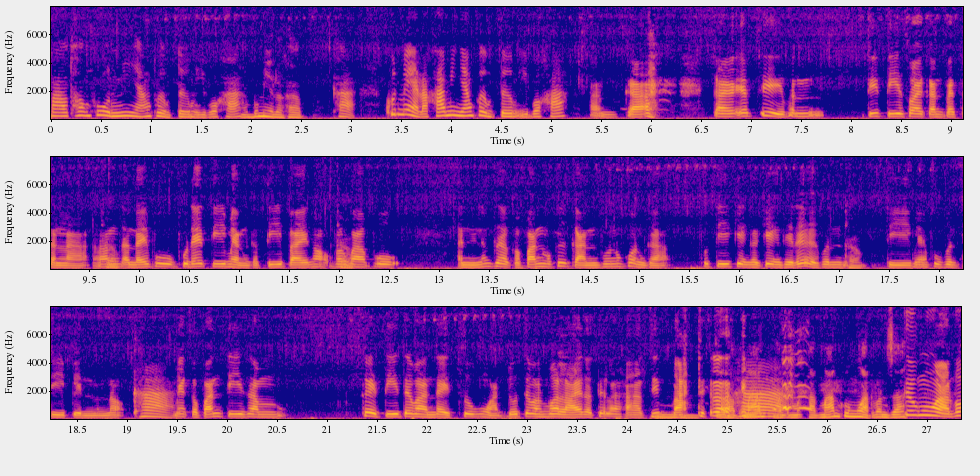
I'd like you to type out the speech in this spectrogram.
บ่าวทองพูนมีหยังเพิ่มเติมอีกบ่คะอ่าบ่มีแล้วครับ ค่ะ คุณแม่ล่ะคะ มีหยังเพิ่มเติมอีกบ่คะ อันกะกะเอฟซีเพิ่นตีตีซอยกันไปสันละอันอันไหนผู้ผู้ได้ตีแม่นก็ตีไปเนาะเพราะว่าผู้ อันนี้นั่งเทื่อกับฟันบ่คือกันผู้ทุกคนก็ผู้ตีเก่งก็เก่งเท่เด้อเพิ่นครับ ตีแม่ผู้เพิ่นตีเป็นนั่นเนาะค่ะ แม่กับฟันตีซ้ำเคยตีแต่วันได้สูงหวัดดูแต่วันบ่หลายดอกเท่าละ50บาทเท่าละอัดมันอัดอัดมันคุงวัดวันซะ สูงหวัดบ่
